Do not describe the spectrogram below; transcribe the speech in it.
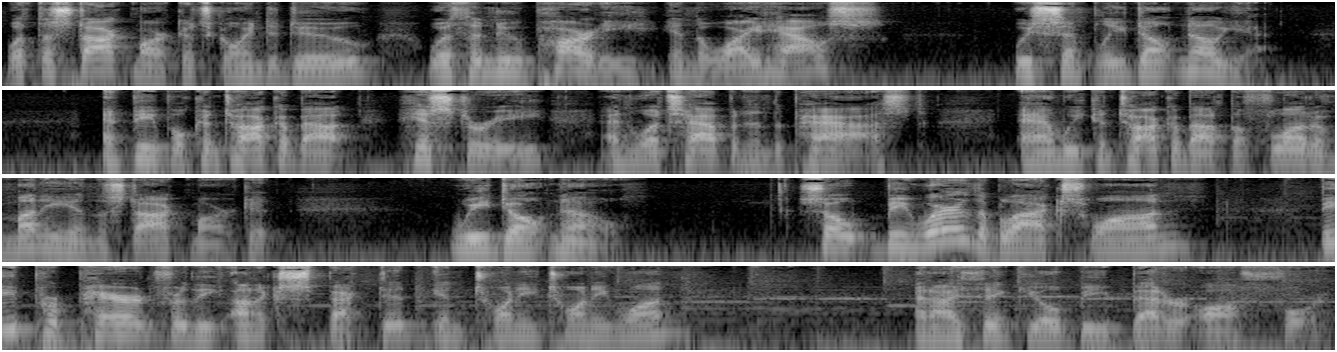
what the stock market's going to do with a new party in the White House. We simply don't know yet. And people can talk about history and what's happened in the past, and we can talk about the flood of money in the stock market, we don't know. So beware the black swan. Be prepared for the unexpected in 2021, and I think you'll be better off for it.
